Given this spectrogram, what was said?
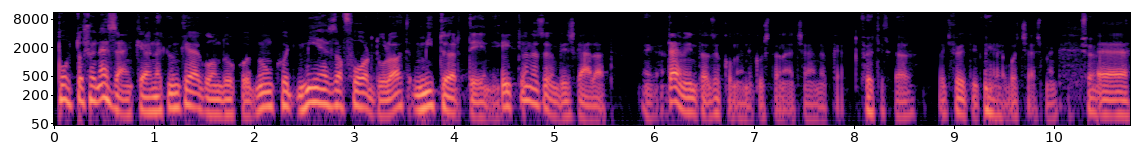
pontosan ezen kell nekünk elgondolkodnunk, hogy mi ez a fordulat, mi történik. Itt jön az önvizsgálat. Igen. Te, mint az ökumenikus tanácselnöke, Főtitkár. vagy főtitkár, bocsáss meg. Semmi. Eh,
